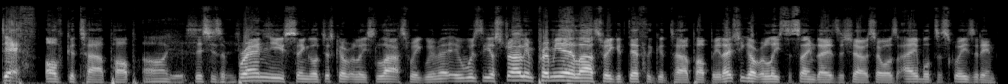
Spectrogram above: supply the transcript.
Death of Guitar Pop. Oh yes. This is a brand new single, just got released last week. It was the Australian premiere last week of Death of Guitar Pop. It actually got released the same day as the show, so I was able to squeeze it in.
